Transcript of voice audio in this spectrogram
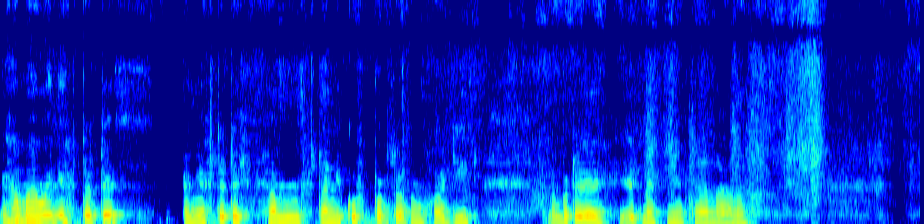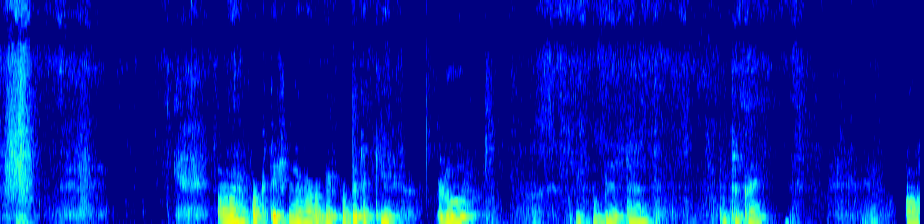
Za małe niestety. A niestety w samym staniku sportowym chodzić. No bo to jednak nie ten, ale... A może faktycznie zrobię sobie taki luz. I sobie ten... Poczekaj. O.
